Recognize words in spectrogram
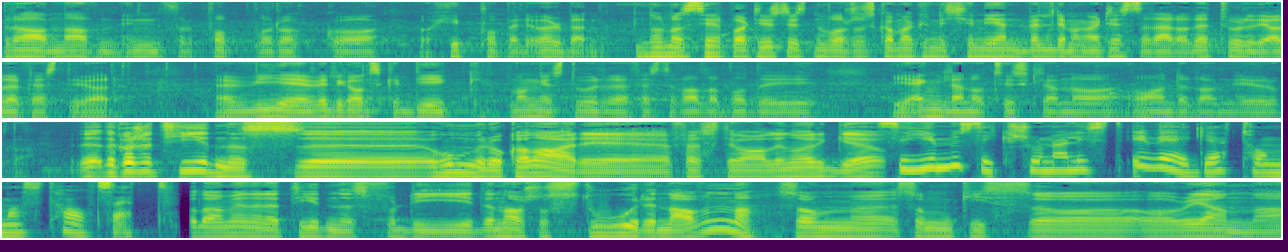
bra navn innenfor pop og rock og, og hiphop eller urban. Når man ser på artistlisten vår, så skal man kunne kjenne igjen veldig mange artister der, og det tror jeg de aller fleste gjør. Eh, vi er veldig ganske lik mange store festivaler både i, i England og Tyskland og, og, andre land i Europa. Det, det er kanskje tidenes uh, hummer- og kanarifestival i Norge. Sier musikkjournalist i VG Thomas Talseth. Og da mener jeg tidenes fordi den har så store navn, da, som, eh, som Kiss og, og, Rihanna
